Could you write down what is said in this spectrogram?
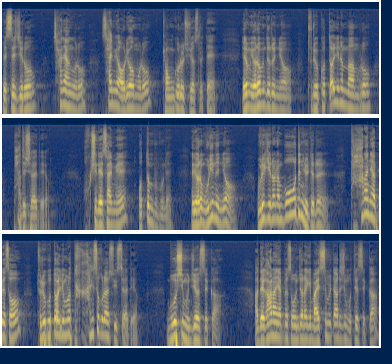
메시지로, 찬양으로, 삶의 어려움으로 경고를 주셨을 때, 여러분, 여러분들은요, 두렵고 떨리는 마음으로 받으셔야 돼요. 혹시 내 삶의 어떤 부분에, 여러분, 우리는요, 우리에게 일어난 모든 일들을 다 하나님 앞에서 두렵고 떨림으로 다 해석을 할 수 있어야 돼요. 무엇이 문제였을까? 아, 내가 하나님 앞에서 온전하게 말씀을 따르지 못했을까?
